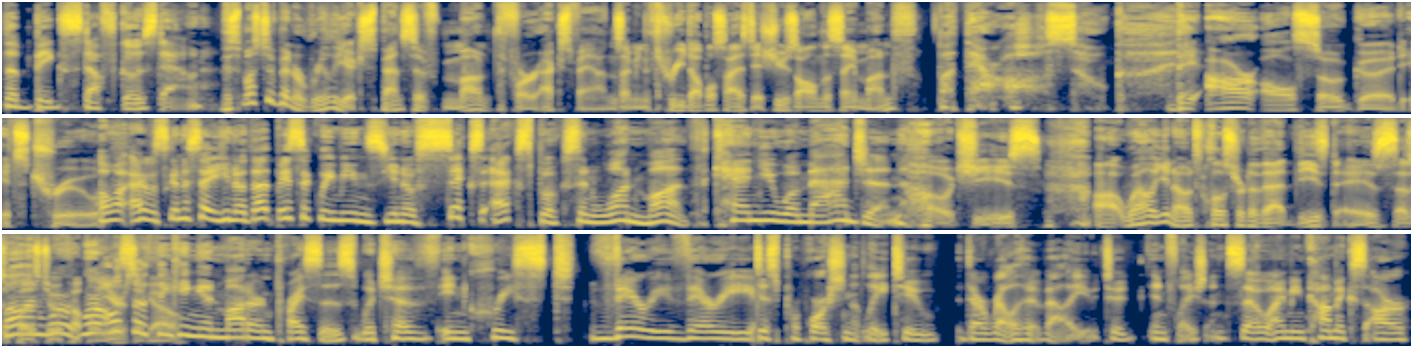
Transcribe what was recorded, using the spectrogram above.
the big stuff goes down. This must have been a really expensive month for X fans. I mean, three double sized issues all in the same month. But they're all so good. They are all so good. It's true. Oh, I was going to say, you know, that basically means, you know, six X books in one month. Can you imagine? Oh, geez. Uh, well, you know, it's closer to that these days as well, opposed to a couple we're also thinking in modern prices, which have increased very, very disproportionately to their relative value to inflation. So, I mean, comics are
